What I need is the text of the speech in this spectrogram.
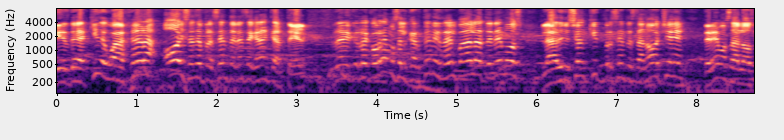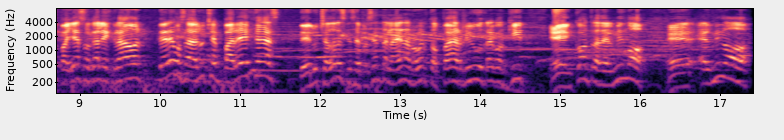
que desde aquí de Guadalajara hoy se hace presente en este gran cartel. Re- recorremos el cartel Israel Bala, tenemos la división Kid presente esta noche, tenemos a los payasos Galen Clown, tenemos a la lucha en parejas de luchadores que se presentan en la arena Roberto Paz, Ryu, Dragon Kid en contra del mismo, eh, el mismo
